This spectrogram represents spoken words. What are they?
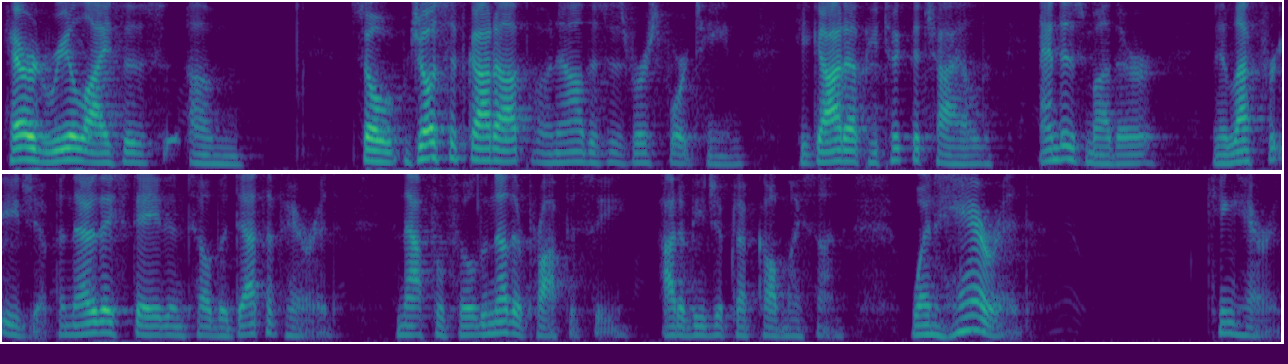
Herod realizes um, so Joseph got up. Oh, now this is verse 14. He got up, he took the child and his mother, and they left for Egypt. And there they stayed until the death of Herod. And that fulfilled another prophecy Out of Egypt I've called my son. When Herod, King Herod,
